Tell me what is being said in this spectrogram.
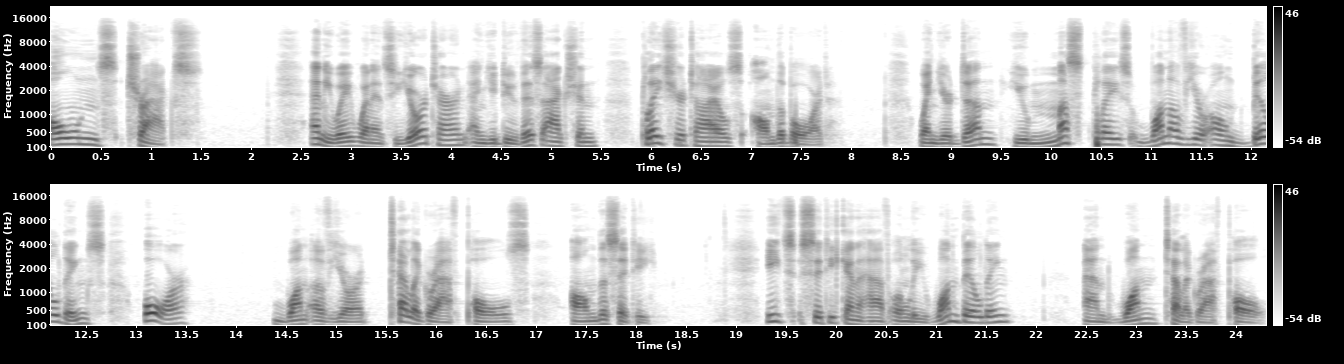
owns tracks. Anyway, when it's your turn and you do this action, place your tiles on the board. When you're done, you must place one of your own buildings or one of your telegraph poles on the city. Each city can have only one building and one telegraph pole.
